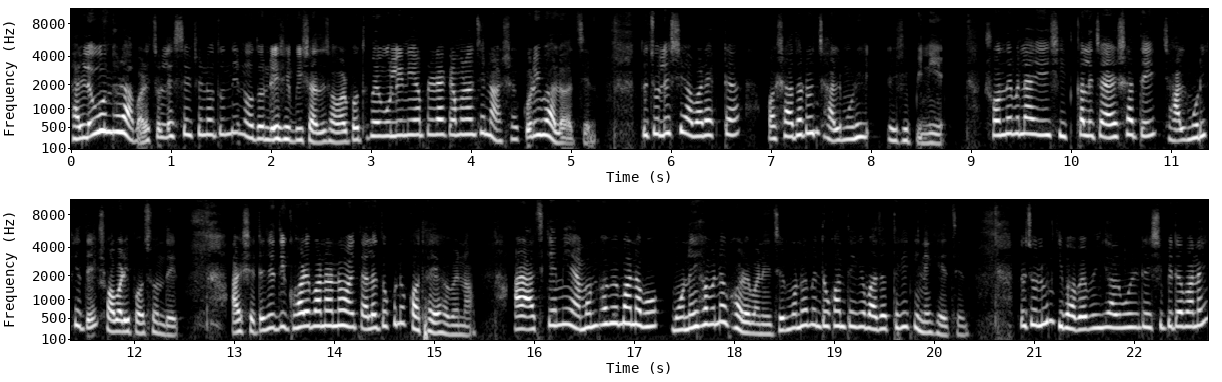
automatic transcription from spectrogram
হ্যালো বন্ধুরা আবার চলে এসেছে একটা নতুন দিন, নতুন রেসিপির সাথে। সবার প্রথমে বলে নিই, আপনারা কেমন আছেন? আশা করি ভালো আছেন। তো চলে এসেছি আবার একটা অসাধারণ ঝালমুড়ি রেসিপি নিয়ে। সন্ধেবেলায় এই শীতকালে চায়ের সাথে ঝালমুড়ি খেতে সবারই পছন্দের। আর সেটা যদি ঘরে বানানো হয়, তাহলে তো কোনো কথাই হবে না। আর আজকে আমি এমনভাবে বানাবো, মনেই হবে না ঘরে বানিয়েছেন, মনে হবে দোকান থেকে, বাজার থেকে কিনে খেয়েছেন। তো চলুন, কীভাবে আমি ঝালমুড়ির রেসিপিটা বানাই?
